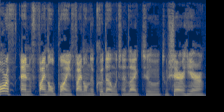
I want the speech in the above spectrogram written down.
fourth and final point, final nekuda, which I'd like to, to share here,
